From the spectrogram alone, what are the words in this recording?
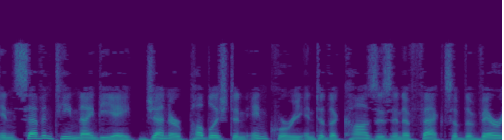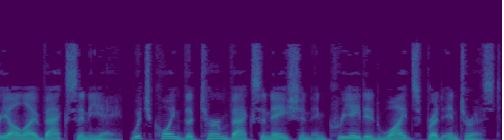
In 1798 Jenner published an inquiry into the causes and effects of the variolae vaccinae, which coined the term vaccination and created widespread interest.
